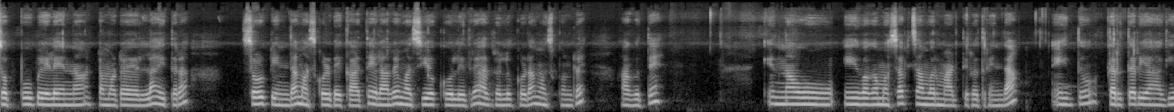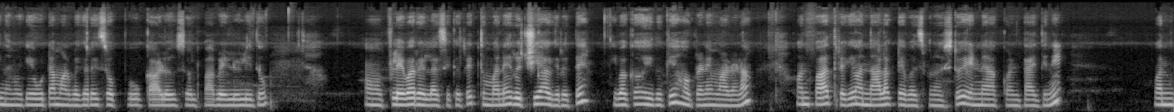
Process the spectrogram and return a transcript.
ಸೊಪ್ಪು, ಬೇಳೆಯನ್ನು, ಟೊಮೊಟೊ ಎಲ್ಲ ಈ ಥರ ಸೋಟಿಂದ ಮಸ್ಕೊಳ್ಬೇಕಾಗುತ್ತೆ. ಇಲ್ಲಾಂದರೆ ಮಸಿಯೋ ಕೋಲಿದ್ರೆ ಅದರಲ್ಲೂ ಕೂಡ ಮಸ್ಕೊಂಡ್ರೆ ಆಗುತ್ತೆ. ನಾವು ಇವಾಗ ಮೊಸಪ್ ಸಾಂಬಾರು ಮಾಡ್ತಿರೋದ್ರಿಂದ ಇದು ತರ್ತರಿಯಾಗಿ ನಮಗೆ ಊಟ ಮಾಡಬೇಕಾದ್ರೆ ಸೊಪ್ಪು, ಕಾಳು, ಸ್ವಲ್ಪ ಬೆಳ್ಳುಳ್ಳಿದು ಫ್ಲೇವರ್ ಎಲ್ಲ ಸಿಗುತ್ತೆ. ತುಂಬಾ ರುಚಿಯಾಗಿರುತ್ತೆ. ಇವಾಗ ಇದಕ್ಕೆ ಒಗ್ಗರಣೆ ಮಾಡೋಣ. ಒಂದು ಪಾತ್ರೆಗೆ ಒಂದು ನಾಲ್ಕು ಟೇಬಲ್ ಸ್ಪೂನಷ್ಟು ಎಣ್ಣೆ ಹಾಕ್ಕೊಳ್ತಾ ಇದ್ದೀನಿ. ಒಂದು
